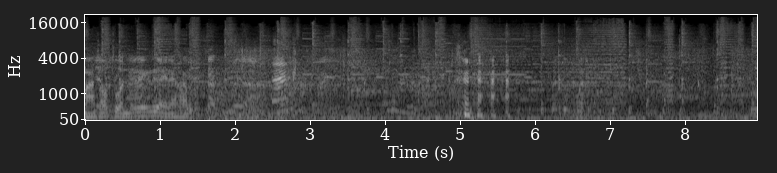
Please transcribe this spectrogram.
มาทบทวนได้เรื่อย ๆ นะครับจัดผมเลยเหรอฮะโอ้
